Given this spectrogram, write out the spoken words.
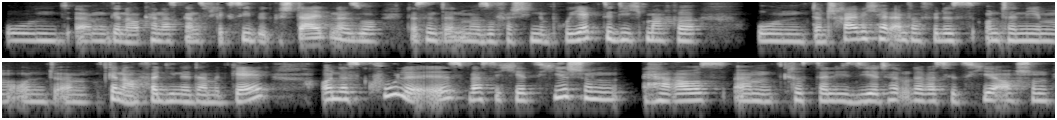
und ähm, genau, kann das ganz flexibel gestalten. Also das sind dann immer so verschiedene Projekte, die ich mache und dann schreibe ich halt einfach für das Unternehmen und ähm, genau, verdiene damit Geld. Und das Coole ist, was sich jetzt hier schon herauskristallisiert ähm, hat oder was jetzt hier auch schon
